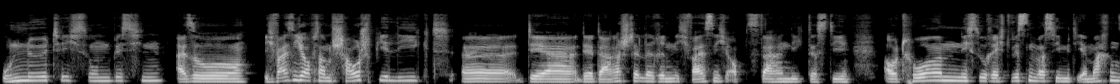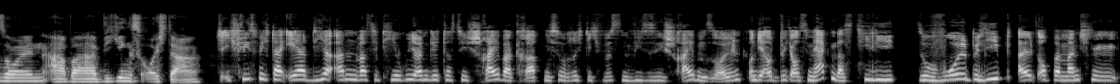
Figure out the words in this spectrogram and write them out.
unnötig so ein bisschen. Also ich weiß nicht, ob es am Schauspiel liegt äh, der der Darstellerin. Ich weiß nicht, ob es daran liegt, dass die Autoren nicht so recht wissen, was sie mit ihr machen sollen. Aber wie ging es euch da? Ich schließe mich da eher dir an, was die Theorie angeht, dass die Schreiber gerade nicht so richtig wissen, wie sie sie schreiben sollen und auch durchaus merken, dass Tilly sowohl beliebt als auch bei manchen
